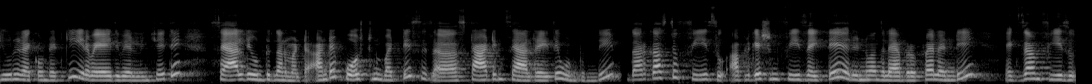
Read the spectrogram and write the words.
జూనియర్ అకౌంటెంట్కి ఇరవై ఐదు వేల నుంచి అయితే శాలరీ ఉంటుందన్నమాట. అంటే పోస్ట్ని బట్టి స్టార్టింగ్ శాలరీ అయితే ఉంటుంది. దరఖాస్తు ఫీజు అప్లికేషన్ ఫీజు అయితే రెండు వందల యాభై రూపాయలండి. ఎగ్జామ్ ఫీజు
